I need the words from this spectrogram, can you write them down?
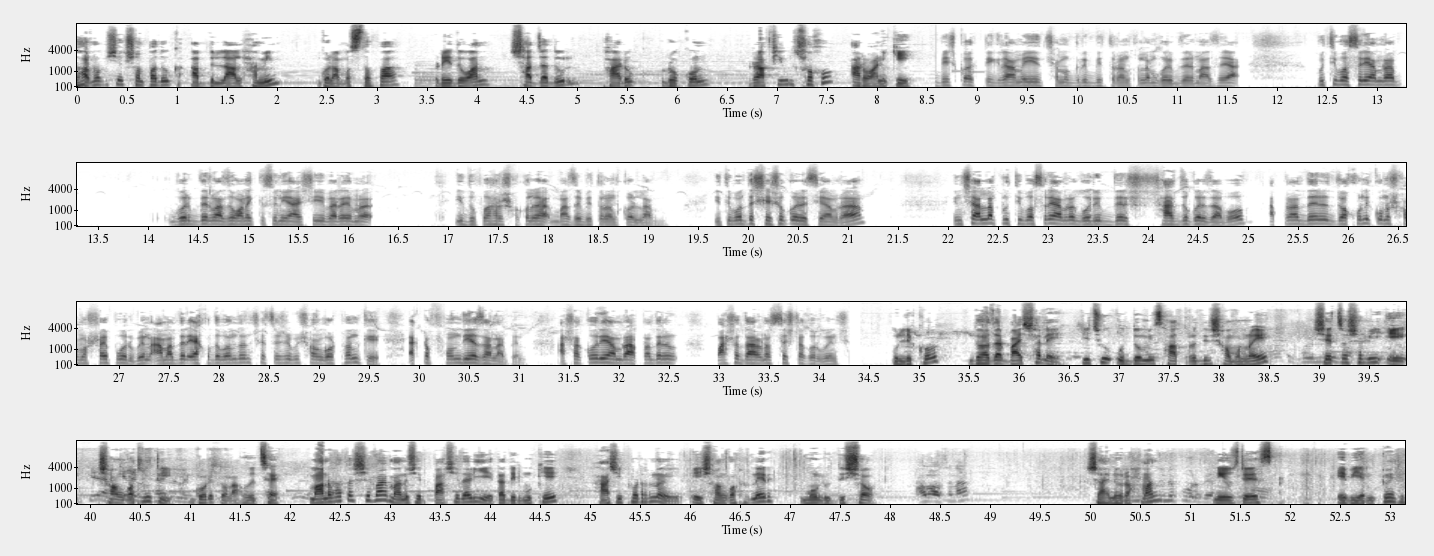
ধর্ম বিষয়ক সম্পাদক আবদুল্লাহ আল হামিম, গোলাম মোস্তফা রেদওয়ান সাজ্জাদুল, ফারুক, রোকন, রাফিউল সহ আরও অনেকে। বেশ কয়েকটি গ্রামে সামগ্রী বিতরণ করলাম গরিবদের মাঝে। প্রতি বছরই আমরা গরিবদের মাঝে অনেক কিছু নিয়ে আসি। এবারে আমরা ঈদ উপহার সকলের মাঝে বিতরণ করলাম। ইতিমধ্যে শেষও করেছি আমরা। ইনশাআল্লাহ প্রতি বছরে আমরা গরিবদের সাহায্য করে যাব। আপনাদের যখনই কোনো সমস্যায় পড়বেন, আমাদের একতা বন্ধন স্বেচ্ছাসেবী সংগঠনকে একটা ফোন দিয়ে জানাবেন। আশা করি আমরা আপনাদের পাশে দাঁড়ানোর চেষ্টা করব উল্লেখ্য দু হাজার বাইশ সালে কিছু উদ্যমী ছাত্রদের সমন্বয়ে স্বেচ্ছাসেবী এই সংগঠনটি গড়ে তোলা হয়েছে। মানবতার সেবায় মানুষের পাশে দাঁড়িয়ে তাদের মুখে হাসি ফোটানোই এই সংগঠনের মূল উদ্দেশ্য। Shahinur Rahman news desk ABN twenty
